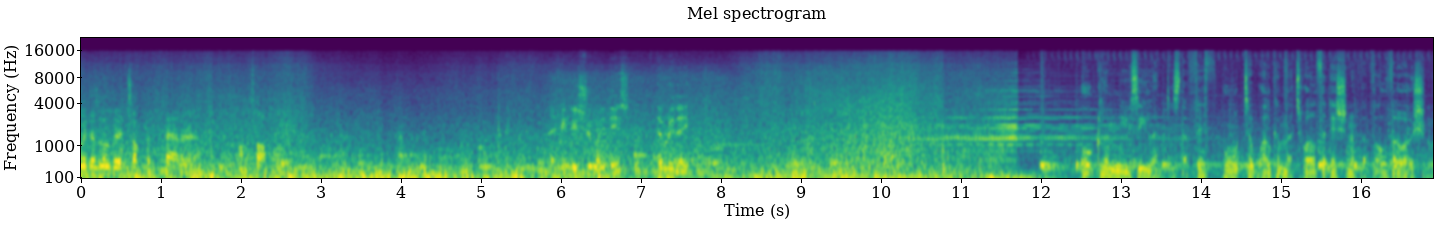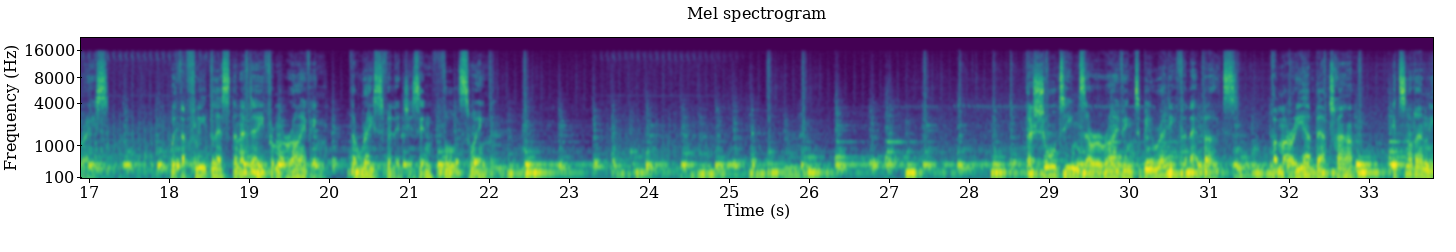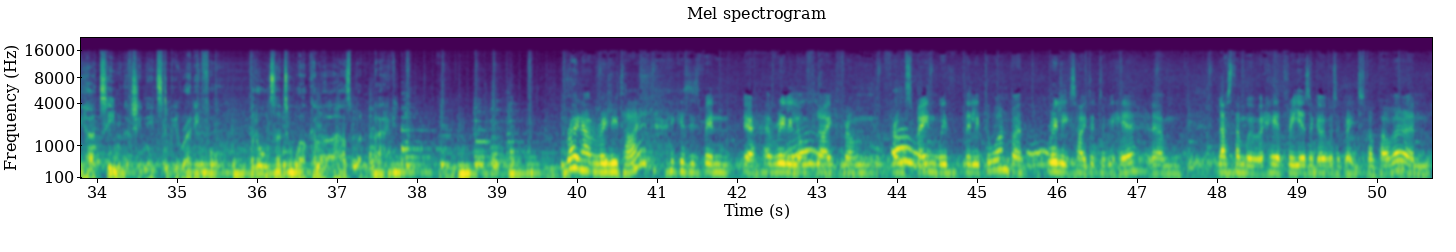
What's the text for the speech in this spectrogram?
with a little bit of chocolate powder in it on top. I think you should eat this every day. Auckland, New Zealand is the fifth port to welcome the 12th edition of the Volvo Ocean Race. With the fleet less than a day from arriving, the race village is in full swing. The shore teams are arriving to be ready for their boats. For Maria Bertrand, it's not only her team that she needs to be ready for, but also to welcome her husband back. Right now, I'm really tired because it's been yeah, a really long flight from, from Spain with the little one, but really excited to be here. Um, last time we were here three years ago it was a great stopover, and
